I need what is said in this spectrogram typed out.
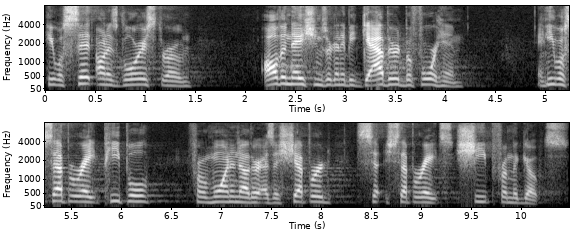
he will sit on his glorious throne. All the nations are going to be gathered before him, and he will separate people from one another as a shepherd separates sheep from the goats.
